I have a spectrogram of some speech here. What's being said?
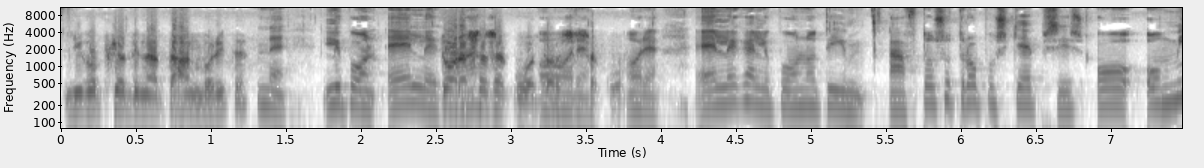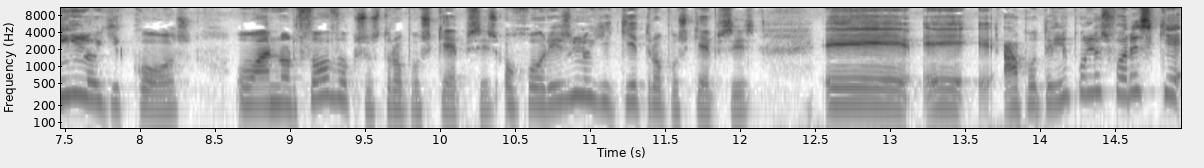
Λίγο πιο δυνατά αν μπορείτε. Ναι. Λοιπόν, έλεγα... Τώρα σας ακούω. Τώρα ωραία, σας ακούω. Ωραία. Έλεγα λοιπόν ότι αυτός ο τρόπος σκέψης, ο, ο μη λογικός, ο ανορθόδοξος τρόπος σκέψης, ο χωρίς λογική τρόπος σκέψης ε, ε, αποτελεί πολλές φορές και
